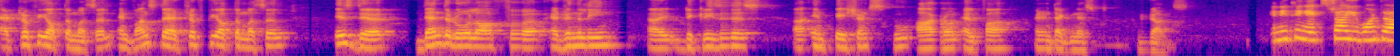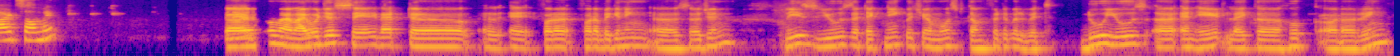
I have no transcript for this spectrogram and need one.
atrophy of the muscle, and once the atrophy of the muscle is there, then the role of uh, adrenaline uh, decreases in patients who are on alpha antagonist drugs. Anything extra you want to add, Saumil? Uh, no, ma'am. I would just say that uh, uh, for a for a beginning uh, surgeon, please use the technique which you're most comfortable with. Do use uh, an aid like a hook or a ring,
